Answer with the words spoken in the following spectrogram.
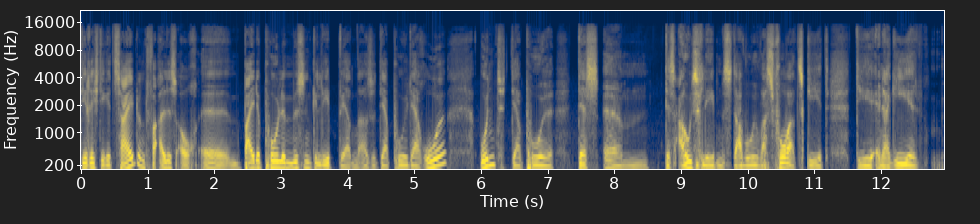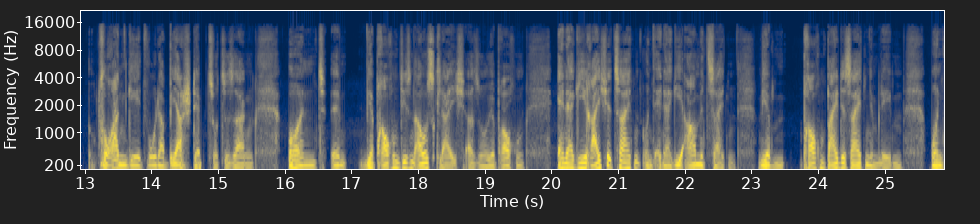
die richtige Zeit und für alles auch äh, beide Pole müssen gelebt werden. Also der Pol der Ruhe und der Pol des ähm, des Auslebens, da wo was vorwärts geht, die Energie vorangeht, wo der Bär steppt sozusagen. Und ähm, wir brauchen diesen Ausgleich. Also wir brauchen energiereiche Zeiten und energiearme Zeiten. Wir brauchen beide Seiten im Leben. Und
